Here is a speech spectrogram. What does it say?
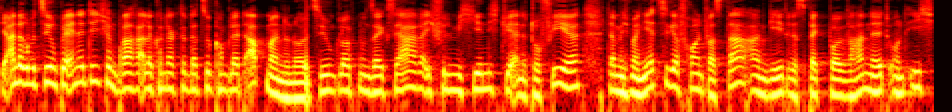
Die andere Beziehung beendete ich und brach alle Kontakte dazu komplett ab. Meine neue Beziehung läuft nun sechs Jahre. Ich fühle mich hier nicht wie eine Trophäe, da mich mein jetziger Freund, was da angeht, respektvoll behandelt und ich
